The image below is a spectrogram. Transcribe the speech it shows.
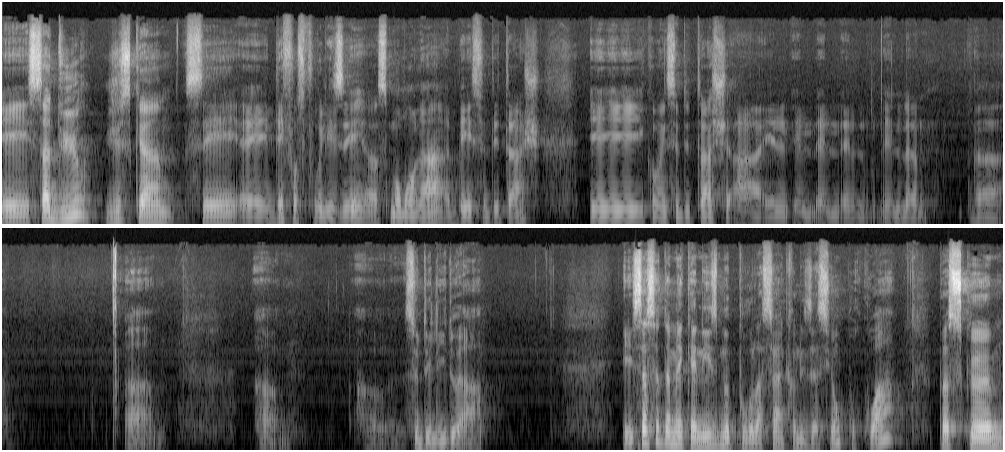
Et ça dure jusqu'à c'est déphosphorylésé. À ce moment-là, B se détache. Et quand il se détache, il, euh, euh, euh, se délie de A. Et ça, c'est un mécanisme pour la synchronisation. Pourquoi? Parce que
